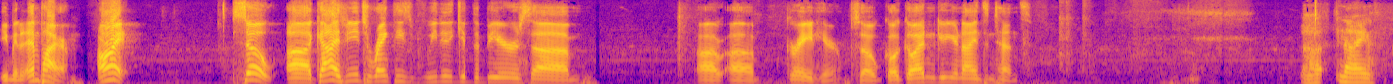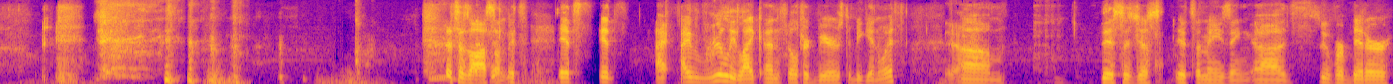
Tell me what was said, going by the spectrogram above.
Even an Empire. All right. So uh, guys, we need to rank these. We need to give the beers um, uh, uh, grade here. So go go ahead and do your nines and tens. Uh, nine. this is awesome. It's it's it's I, I really like unfiltered beers to begin with. Yeah. Um, this is just it's amazing. Uh, super bitter,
